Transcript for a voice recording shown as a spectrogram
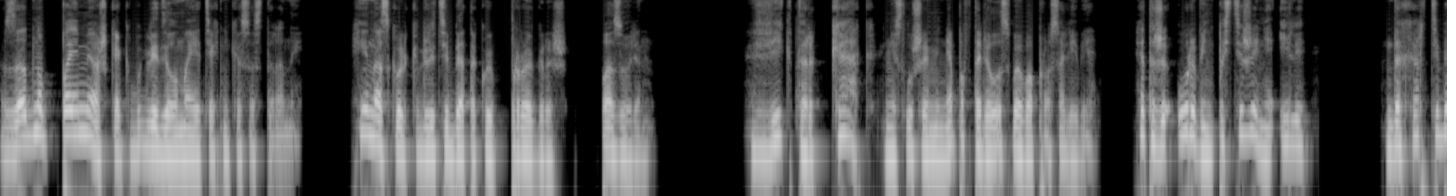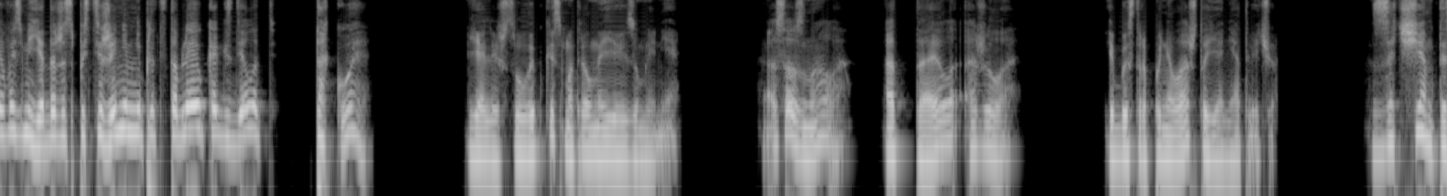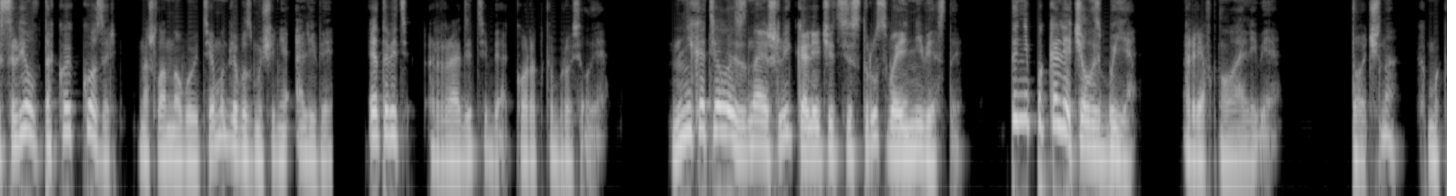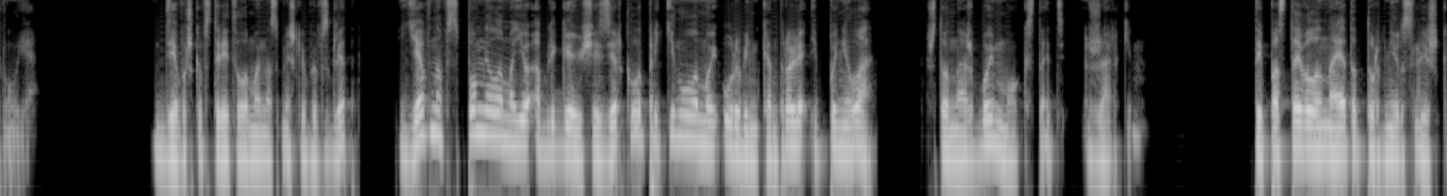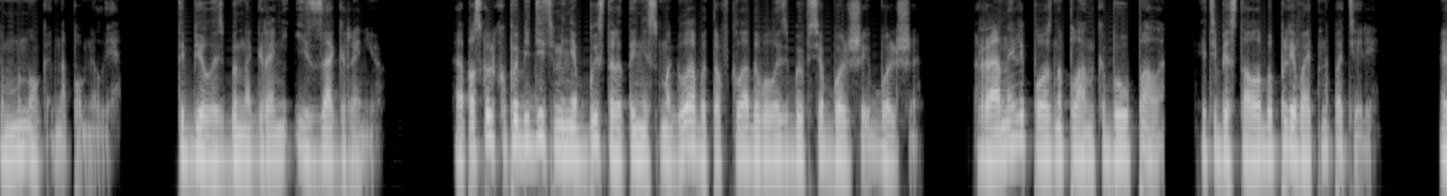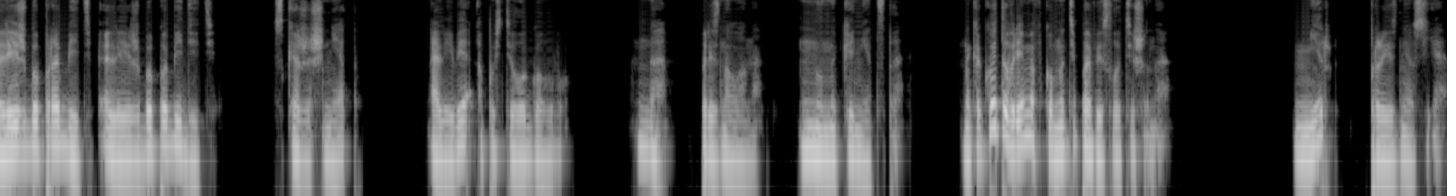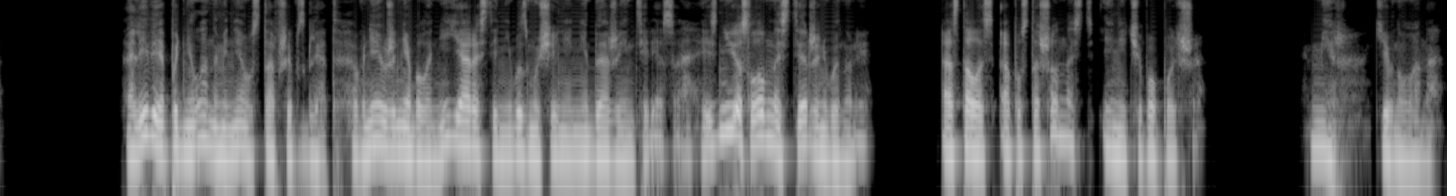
Заодно поймешь, как выглядела моя техника со стороны. И насколько для тебя такой проигрыш позорен». «Виктор, как?» — не слушая меня, повторила свой вопрос Оливия. «Это же уровень постижения или...» «Да хард тебя возьми, я даже с постижением не представляю, как сделать такое!» Я лишь с улыбкой смотрел на ее изумление. Осознала, оттаяла, ожила. И быстро поняла, что я не отвечу. «Зачем ты слил такой козырь?» — нашла новую тему для возмущения Оливия. «Это ведь ради тебя», — коротко бросил я. Не хотелось, знаешь ли, калечить сестру своей невесты. «Да не покалечилась бы я!» — рявкнула Оливия. «Точно?» — хмыкнул я. Девушка встретила мой насмешливый взгляд, явно вспомнила мое облегающее зеркало, прикинула мой уровень контроля и поняла, что наш бой мог стать жарким. «Ты поставила на этот турнир слишком много», — напомнил я. «Ты билась бы на грани и за гранью. А поскольку победить меня быстро ты не смогла бы, то вкладывалось бы все больше и больше. Рано или поздно планка бы упала, и тебе стало бы плевать на потери. Лишь бы пробить, лишь бы победить. Скажешь «нет»?» Оливия опустила голову. «Да», — признала она. «Ну, наконец-то». На какое-то время в комнате повисла тишина. «Мир», — произнес я. Оливия подняла на меня уставший взгляд. В ней уже не было ни ярости, ни возмущения, ни даже интереса. Из нее словно стержень вынули. Осталась опустошенность и ничего больше. «Мир», — кивнула она.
